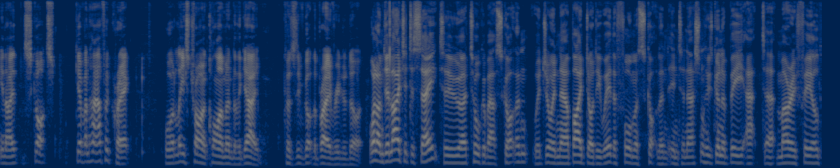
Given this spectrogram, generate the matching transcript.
you know, Scott's given half a crack, or at least try and climb into the game because they've got the bravery to do it. Well, I'm delighted to say to uh, talk about Scotland. We're joined now by Doddie Weir, the former Scotland international, who's going to be at uh, Murrayfield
